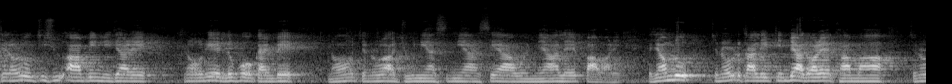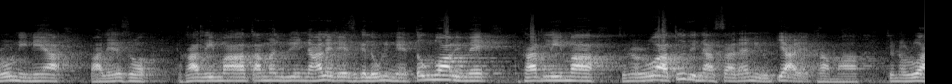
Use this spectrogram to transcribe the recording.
ကျွန်တော်တို့ကြည့်ရှုအားပေးနေကြတဲ့ကျွန်တော်တို့ရဲ့လုပ်ဖို့ကင်ပဲ เนาะကျွန်တော်တို့ကဂျူနီယာစီနီယာဆရာဝန်များလည်းပါပါတယ်ဒါကြောင့်မလို့ကျွန်တော်တို့တခါလေးတင်ပြသွားတဲ့အခါမှာကျွန်တော်တို့အနေနဲ့ကဗာလဲဆိုတော့တခါလေးမှာတာမန်လူတွေနားလည်တဲ့စကားလုံးတွေနဲ့သုံးသွားပြီမဲ့တခါတလေမှာကျွန်တော်တို့ကသူသေနာစာတန်းတွေကိုပြတဲ့အခါမှာကျွန်တော်တို့က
